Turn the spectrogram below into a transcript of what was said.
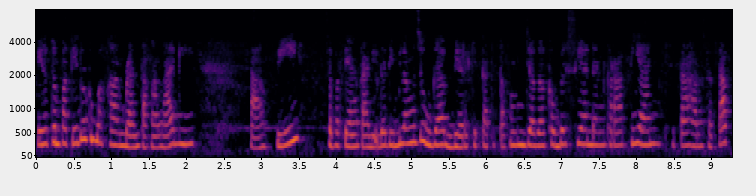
itu tempat tidur bakalan berantakan lagi tapi seperti yang tadi udah dibilang juga biar kita tetap menjaga kebersihan dan kerapian kita harus tetap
